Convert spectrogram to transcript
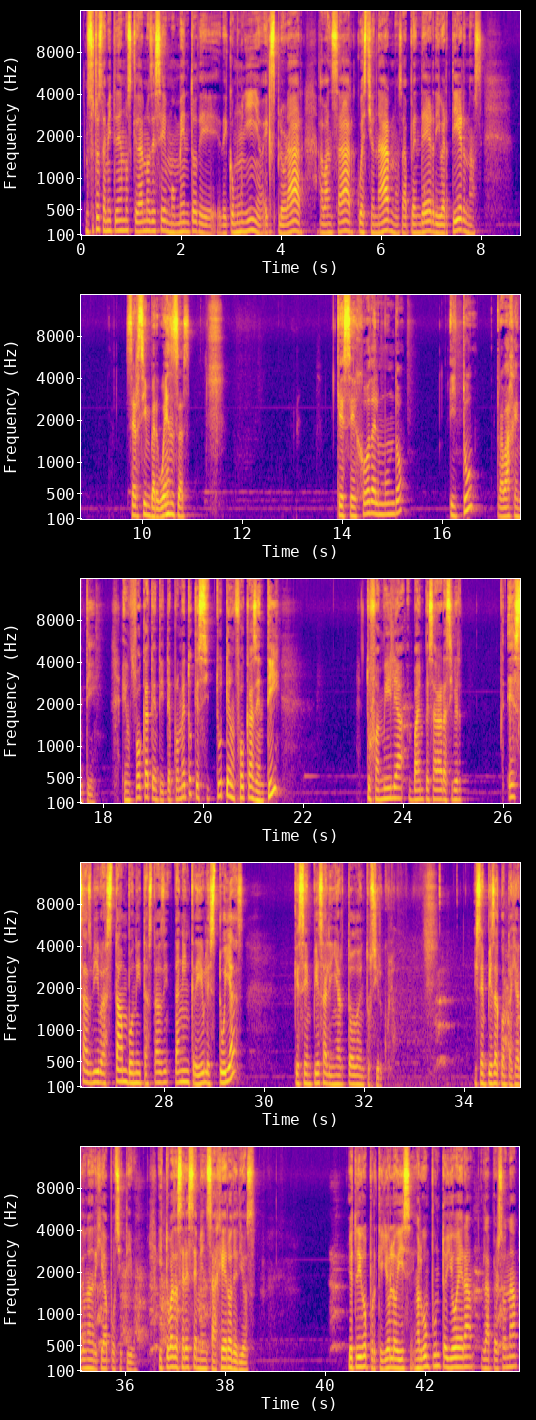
Nosotros también tenemos que darnos ese momento de, de como un niño, explorar, avanzar, cuestionarnos, aprender, divertirnos, ser sinvergüenzas. Que se joda el mundo y tú trabaja en ti. Enfócate en ti. Te prometo que si tú te enfocas en ti, tu familia va a empezar a recibir esas vibras tan bonitas, tan, increíbles tuyas, que se empieza a alinear todo en tu círculo. Y se empieza a contagiar de una energía positiva. Y tú vas a ser ese mensajero de Dios. Yo te digo porque yo lo hice. En algún punto yo era la persona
